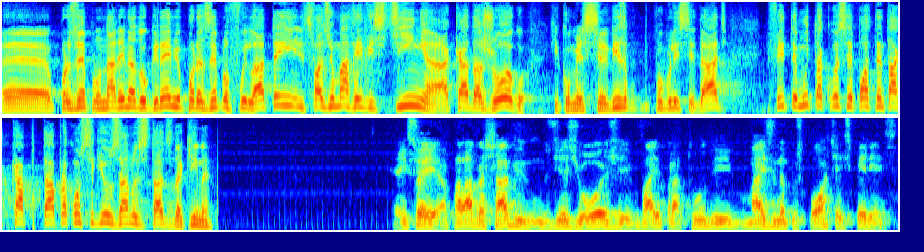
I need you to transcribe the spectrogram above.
é, por exemplo, na Arena do Grêmio, por exemplo, eu fui lá, tem, eles fazem uma revistinha a cada jogo que comercializa publicidade. Enfim, tem muita coisa que você pode tentar captar para conseguir usar nos estados daqui, né? É isso aí. A palavra-chave nos dias de hoje vale para tudo e mais ainda para o esporte é a experiência.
